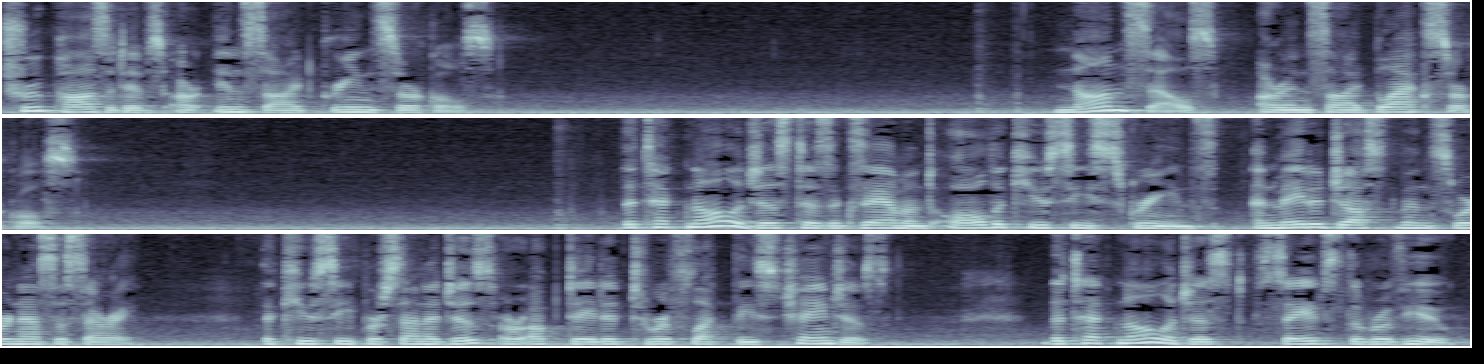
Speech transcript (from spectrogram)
True positives are inside green circles. Non cells are inside black circles. The technologist has examined all the QC screens and made adjustments where necessary. The QC percentages are updated to reflect these changes. The technologist saves the review.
